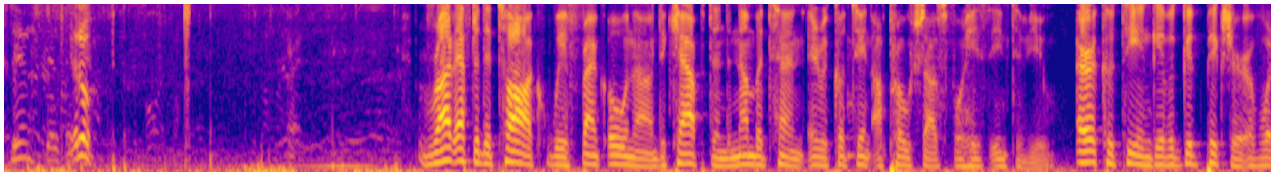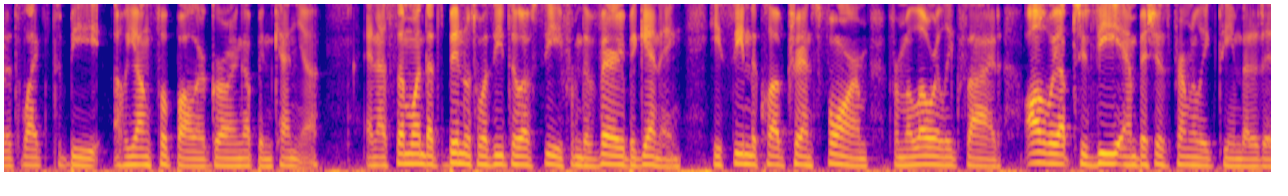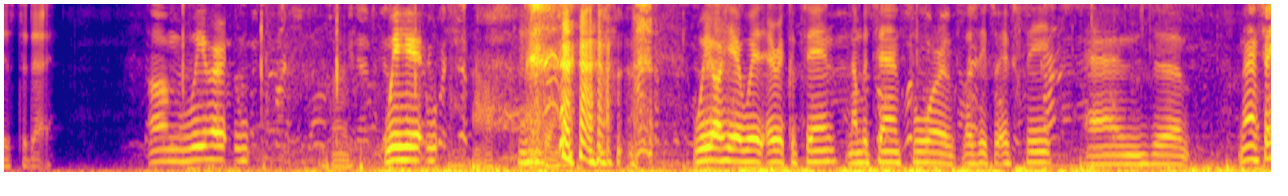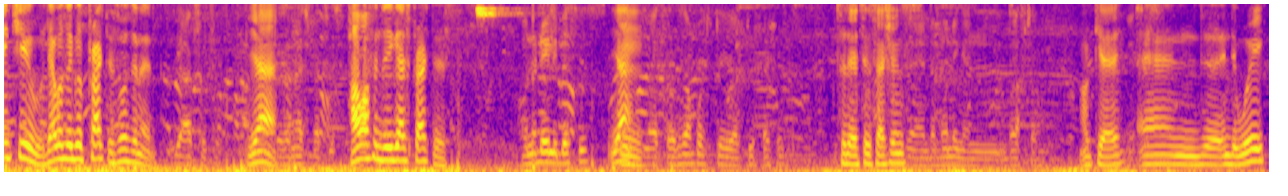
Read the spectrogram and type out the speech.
Right after the talk with Frank Ouna, the captain, the number 10, Eric Cotin approached us for his interview. Eric Coutinho gave a good picture of what it's like to be a young footballer growing up in Kenya. And as someone that's been with Wazito FC from the very beginning, he's seen the club transform from a lower league side all the way up to the ambitious Premier League team that it is today. Um, we heard. We here. we are here with Eric Coutin, number 10 for Wazito FC, and uh, man, thank you. That was a good practice, wasn't it? Yeah, true. Yeah. It was a nice practice. How often do you guys practice? On a daily basis. Yeah. Like for example, today we have two sessions. Today, two Yeah, sessions. in the morning and the afternoon. Okay. And uh, in the week,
